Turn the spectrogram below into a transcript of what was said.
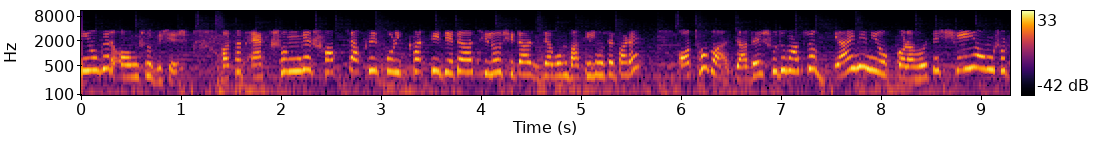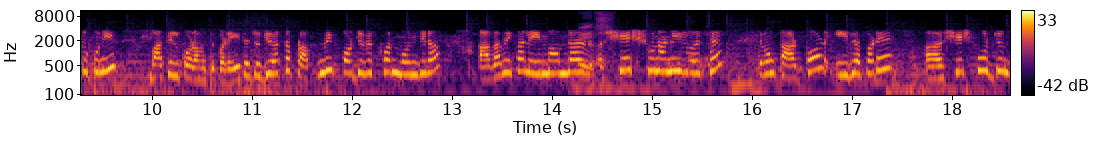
নিয়োগের অংশ বিশেষ। অর্থাৎ একসঙ্গে সব চাকরির পরীক্ষার্থী যেটা ছিল সেটা যেমন বাতিল হতে পারে, অথবা যাদের শুধুমাত্র বেআইনি নিয়োগ করা হয়েছে, সেই অংশটুকুনি বাতিল করা হতে পারে। এটা যদিও একটা প্রাথমিক পর্যবেক্ষণ মঞ্জিরা আগামীকাল এই মামলার শেষ শুনানি রয়েছে এবং তারপর এই ব্যাপারে শেষ পর্যন্ত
